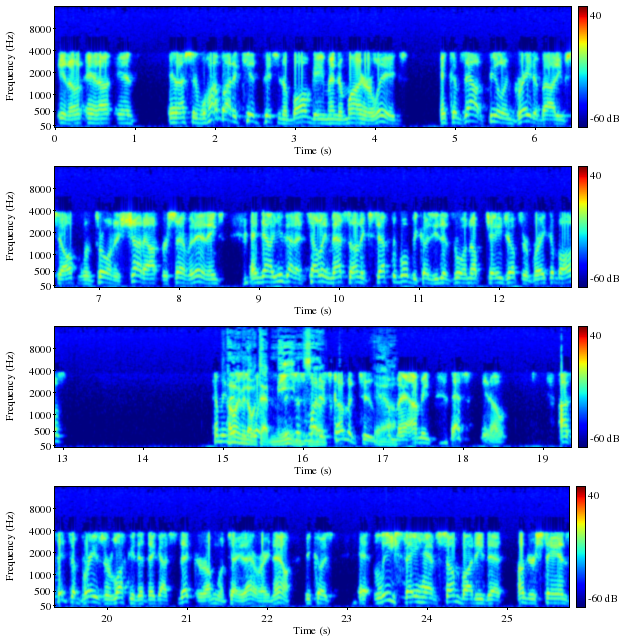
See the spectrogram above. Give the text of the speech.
you know and I, and and I said, well, how about a kid pitching a ball game in the minor leagues and comes out feeling great about himself when throwing a shutout for seven innings, and now you got to tell him that's unacceptable because he didn't throw enough changeups or breaking balls. I mean, I don't even know what, what, that means. This is what it's coming to. Yeah. I mean, that's you know, I think the Braves are lucky that they got Snitker. I'm going to tell you that right now because at least they have somebody that understands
